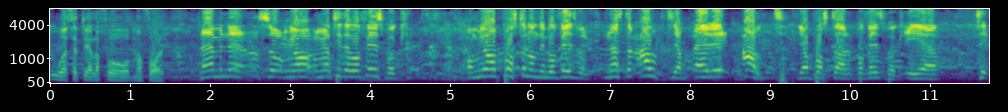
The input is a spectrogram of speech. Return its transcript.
oavsett hur jävla få man får. Nej men eh, alltså om jag, om jag tittar på Facebook. Om jag postar någonting på Facebook. Nästan allt jag, eller allt jag postar på Facebook är till,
